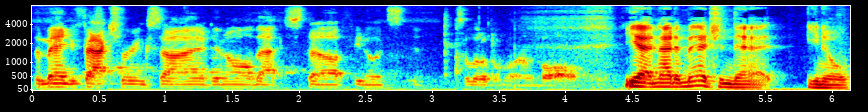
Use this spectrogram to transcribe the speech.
the manufacturing side and all that stuff, you know, it's it's a little bit more involved. Yeah, and I'd imagine that you know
